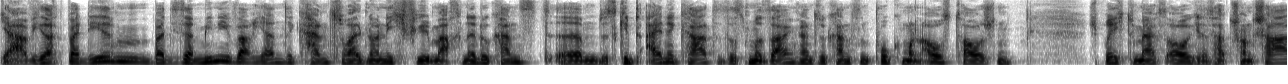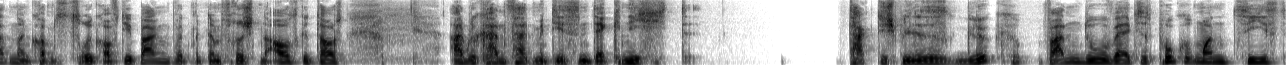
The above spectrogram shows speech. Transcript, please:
ja, wie gesagt, bei diesem, bei dieser Mini-Variante kannst du halt noch nicht viel machen. Ne? Du kannst, ähm, es gibt eine Karte, dass man sagen kannst, du kannst ein Pokémon austauschen. Sprich, du merkst, oh, das hat schon Schaden, dann kommt es zurück auf die Bank, wird mit einem frischen ausgetauscht. Aber du kannst halt mit diesem Deck nicht taktisch spielen. Es ist Glück, wann du welches Pokémon ziehst.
